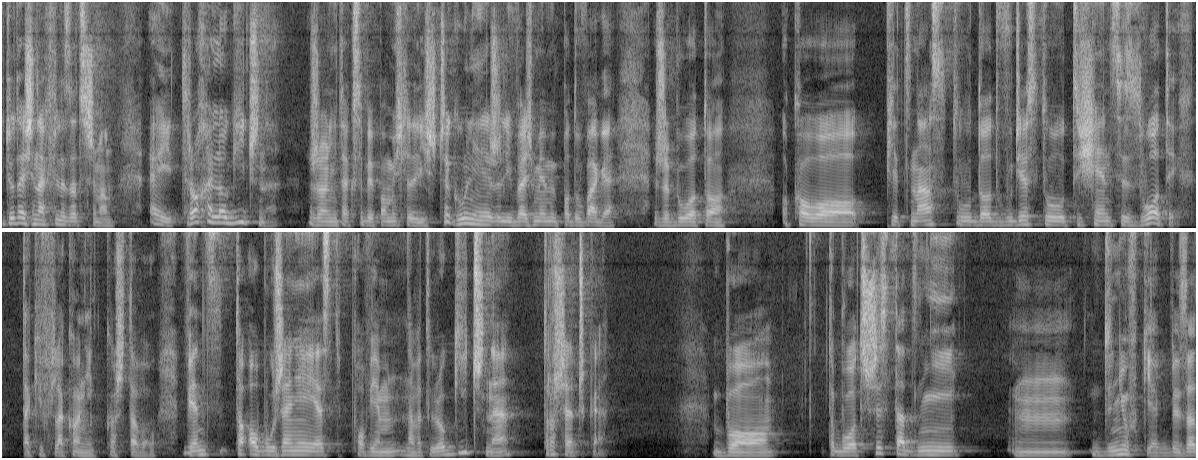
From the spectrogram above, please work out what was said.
I tutaj się na chwilę zatrzymam. Ej, trochę logiczne, że oni tak sobie pomyśleli, szczególnie jeżeli weźmiemy pod uwagę, że było to około 15 do 20 tysięcy złotych taki flakonik kosztował. Więc to oburzenie jest, powiem, nawet logiczne troszeczkę, bo to było 300 dni mm, dniówki, jakby za,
